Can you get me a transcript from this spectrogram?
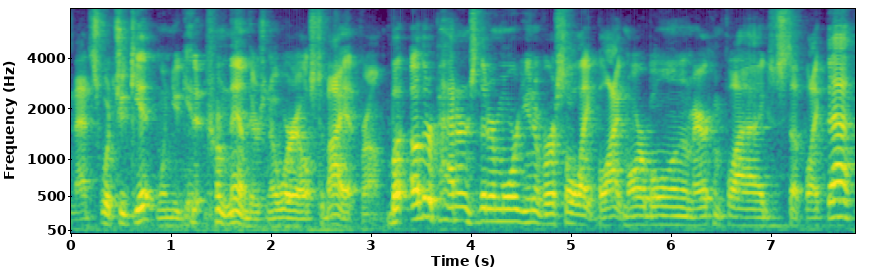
And that's what you get when you get it from them. There's nowhere else to buy it from. But other patterns that are more universal, like black marble and American flags and stuff like that,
